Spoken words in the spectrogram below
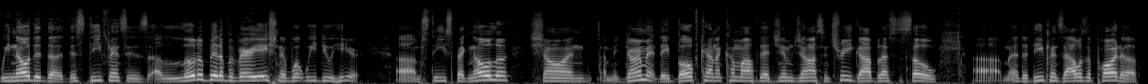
we know that the, this defense is a little bit of a variation of what we do here. Um, Steve Spagnuolo, Sean McDermott, they both kind of come off that Jim Johnson tree. God bless his soul. Um, and the defense I was a part of,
